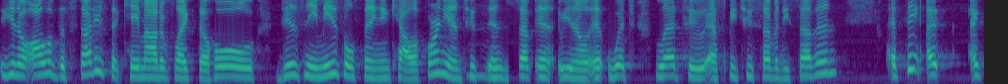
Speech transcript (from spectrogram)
you know, all of the studies that came out of like the whole Disney measles thing in California in, two, mm-hmm. in you know, it, which led to SB 277. I think, I, I,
